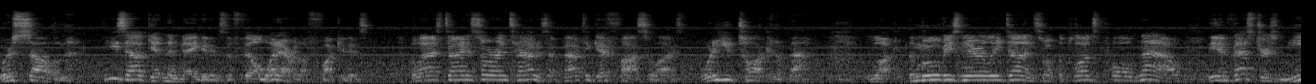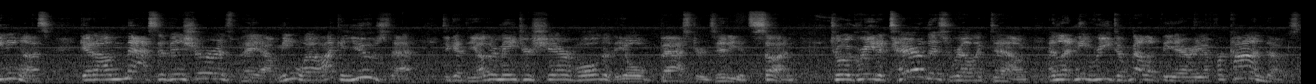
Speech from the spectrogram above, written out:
Where's Solomon? He's out getting the negatives, the film, whatever the fuck it is. The last dinosaur in town is about to get fossilized. What are you talking about? Look, the movie's nearly done, so if the plug's pulled now, the investors, meaning us, get a massive insurance payout. Meanwhile, I can use that to get the other major shareholder, the old bastard's idiot son, to agree to tear this relic down and let me redevelop the area for condos.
